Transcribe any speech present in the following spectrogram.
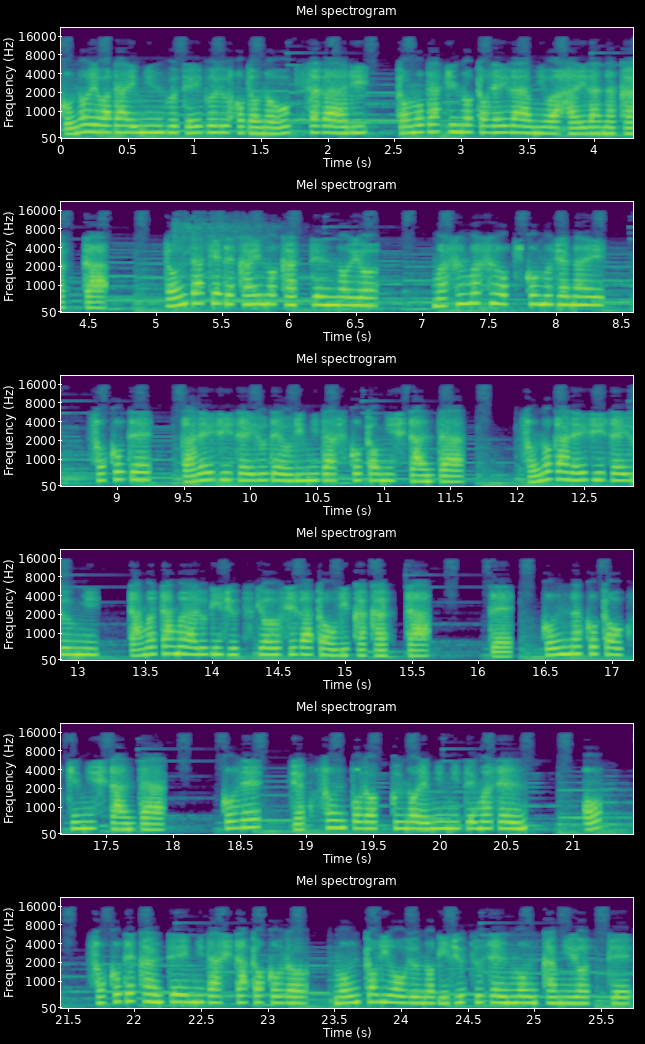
この絵はダイニングテーブルほどの大きさがあり、友達のトレーラーには入らなかった。どんだけでかいの買ってんのよ。ますます落ち込むじゃない。そこで、ガレージセールで売りに出すことにしたんだ。そのガレージセールに、たまたまある美術教師が通りかかった。で、こんなことを口にしたんだ。これ、ジャクソン・ポロックの絵に似てません？おそこで鑑定に出したところ、モントリオールの美術専門家によって、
